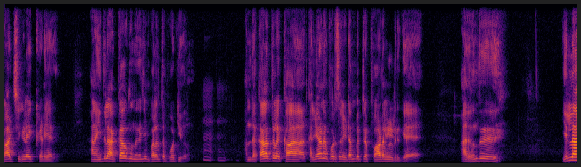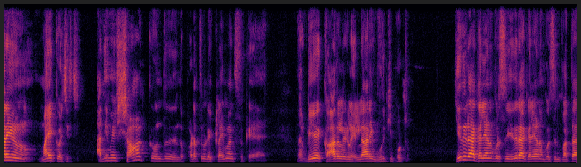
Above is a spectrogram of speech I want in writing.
காட்சிகளே கிடையாது. ஆனால் இதில் அக்காவுக்கும் தங்கச்சியும் பலத்த போட்டி வரும். அந்த காலத்தில் கா கல்யாண பரிசில் இடம்பெற்ற பாடல்கள் இருக்க அது வந்து எல்லாரையும் மயக்க வச்சிருச்சு. அதேமாதிரி ஷாக்கு வந்து இந்த படத்தினுடைய கிளைமேக்ஸ் இருக்க அது அப்படியே காதலர்களை எல்லாரையும் உருக்கி போட்டுரும் எதுடா கல்யாண பரிசு எதுடா கல்யாண பரிசுன்னு பார்த்தா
